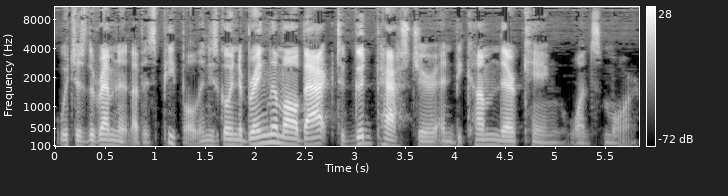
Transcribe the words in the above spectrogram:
which is the remnant of his people, and he's going to bring them all back to good pasture and become their king once more.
